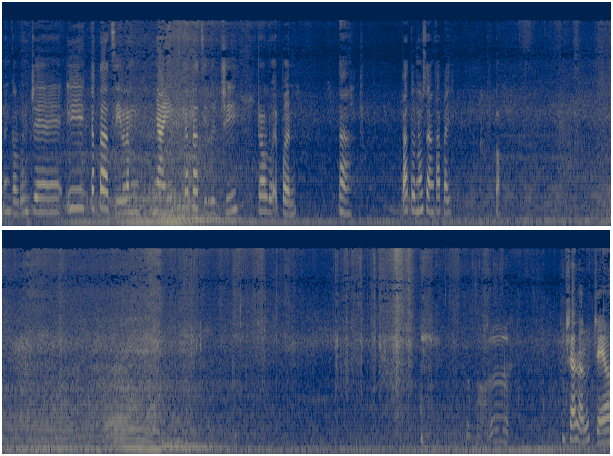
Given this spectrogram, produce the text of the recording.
nên có luôn chê y cắt ta chỉ làm nhảy, cắt ta chỉ lựa trí trâu lười bẩn. Ta ba tôi nó sang cá bay Đó. tôi sợ đó sẽ là lúc trẻ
